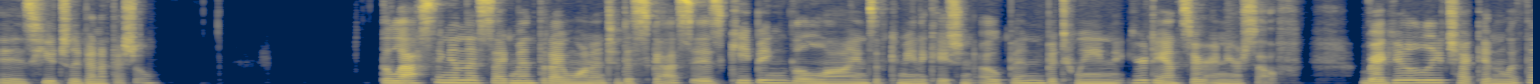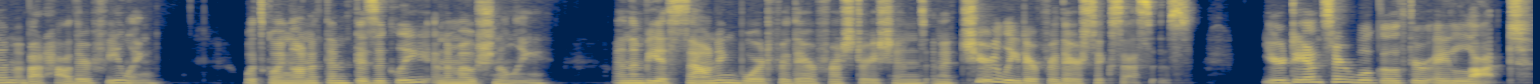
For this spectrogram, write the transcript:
is hugely beneficial. The last thing in this segment that I wanted to discuss is keeping the lines of communication open between your dancer and yourself. Regularly check in with them about how they're feeling, what's going on with them physically and emotionally, and then be a sounding board for their frustrations and a cheerleader for their successes. Your dancer will go through a lot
